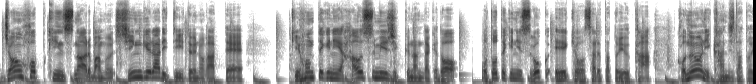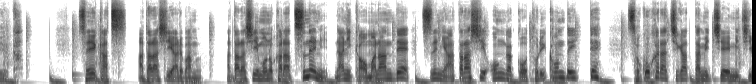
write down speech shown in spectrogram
ジョン・ホプキンスのアルバム「シンギュラリティ」というのがあって基本的にハウスミュージックなんだけど音的にすごく影響されたというかこのように感じたというか。生活新しいアルバム新しいものから常に何かを学んで常に新しい音楽を取り込んでいってそこから違った道へ導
